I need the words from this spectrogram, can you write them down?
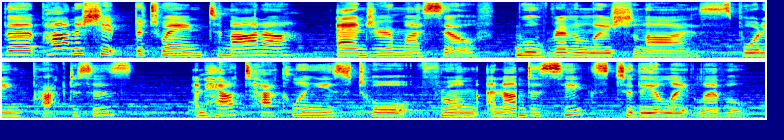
The partnership between Timana, Andrew and myself will revolutionise sporting practices and how tackling is taught from an under six to the elite level.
